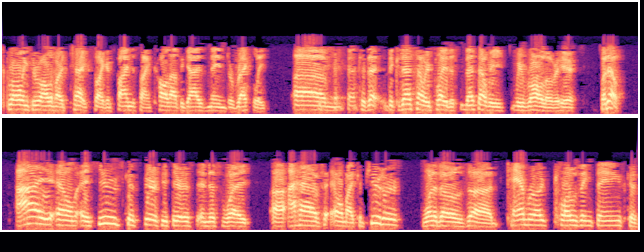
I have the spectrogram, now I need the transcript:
scrolling through all of our texts so I can find this. I call out the guy's name directly. Um, cause that, because that's how we play this. That's how we, we roll over here. But no, I am a huge conspiracy theorist in this way. Uh, I have on my computer one of those, uh, camera closing things cause,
